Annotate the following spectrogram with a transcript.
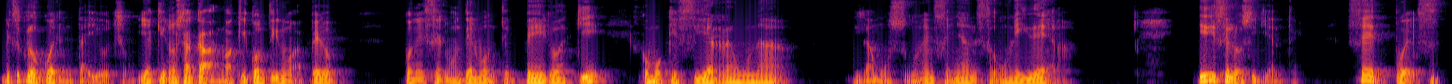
Versículo 48, y aquí no se acaba, ¿no? Aquí continúa, pero con el Sermón del Monte, pero aquí como que cierra una, digamos, una enseñanza, una idea. Y dice lo siguiente, sed pues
